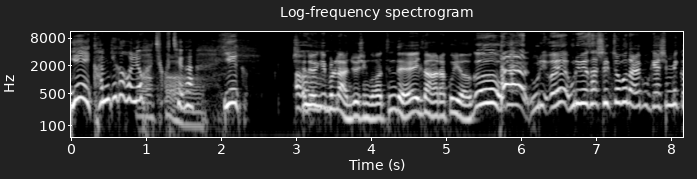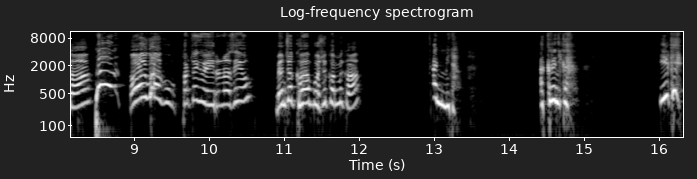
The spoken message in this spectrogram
예, 감기가 걸려가지고 제가, 예, 그- 체력이 별로 안 좋으신 것 같은데 일단 알았고요. 그 우리 우리 예? 우리 회사 실적은 알고 계십니까? 아이고 아이고 갑자기 왜 일어나세요? 면접 그만 보실 겁니까? 아닙니다. 아, 그러니까, 이렇게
